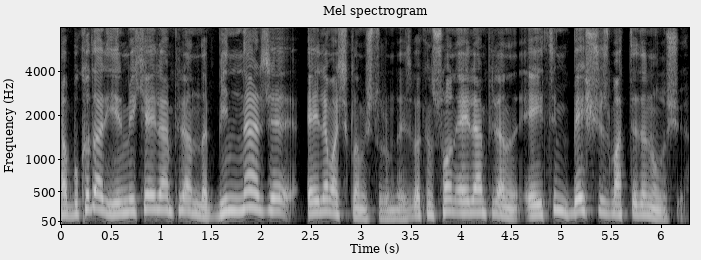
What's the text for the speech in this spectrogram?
Ha bu kadar 22 eylem planında binlerce eylem açıklamış durumdayız. Bakın son eylem planı eğitim 500 maddeden oluşuyor.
